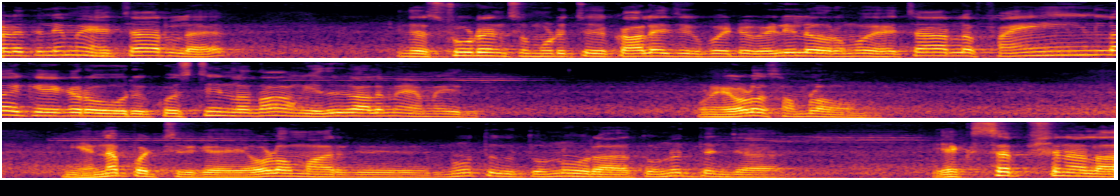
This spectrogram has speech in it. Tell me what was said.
இடத்துலையுமே ஹெச்ஆரில் இந்த ஸ்டூடெண்ட்ஸ் முடித்து காலேஜுக்கு போயிட்டு வெளியில் வரும்போது ஹெச்ஆரில் ஃபைனலாக கேட்குற ஒரு கொஸ்டினில் தான் அவங்க எதிர்காலமே அமையுது. உனக்கு எவ்வளோ சம்பளம் வேணும்? நீ என்ன படிச்சிருக்க? எவ்வளோ மார்க்கு நூற்றுக்கு தொண்ணூறா? தொண்ணூத்தஞ்சா? எக்ஸப்ஷனலா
